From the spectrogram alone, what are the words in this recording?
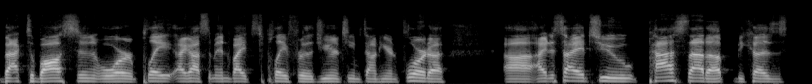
back to Boston or play. I got some invites to play for the junior teams down here in Florida. Uh, I decided to pass that up because.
